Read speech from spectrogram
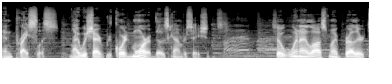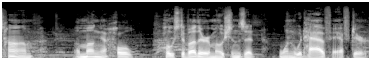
and priceless. I wish I recorded more of those conversations. So when I lost my brother Tom, among a whole host of other emotions that one would have after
